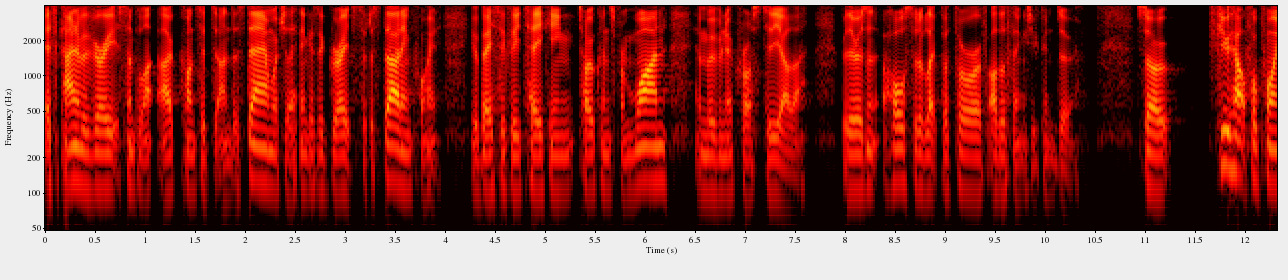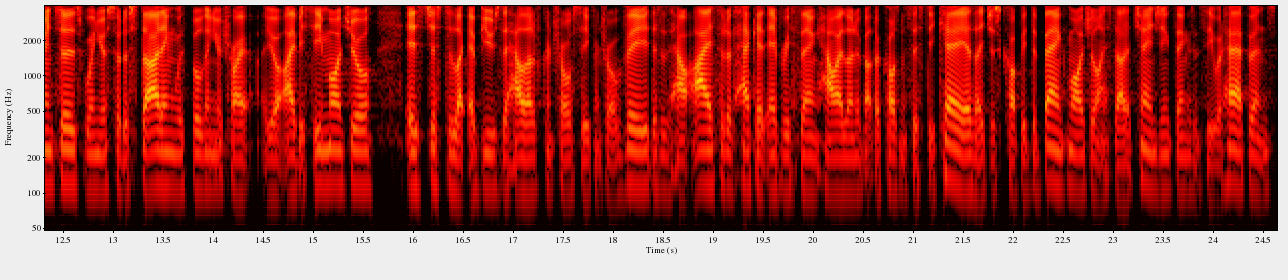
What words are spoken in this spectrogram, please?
It's kind of a very simple uh, concept to understand, which I think is a great sort of starting point. You're basically taking tokens from one and moving across to the other. But there is a whole sort of like plethora of other things you can do. So few helpful pointers when you're sort of starting with building your, your IBC module is just to like abuse the hell out of Control C, Control V. This is how I sort of hack at everything, how I learned about the Cosmos SDK as I just copied the bank module and I started changing things and see what happens.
